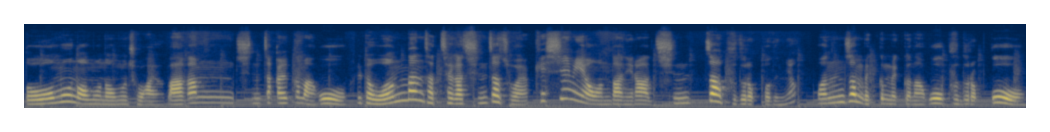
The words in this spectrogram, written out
너무 너무너무 좋아요. 마감 진짜 깔끔하고 일단 원단 자체가 진짜 좋아요. 캐시미어 원단 이라 진짜 부드럽거든요. 완전 매끈매끈하고 부드럽고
